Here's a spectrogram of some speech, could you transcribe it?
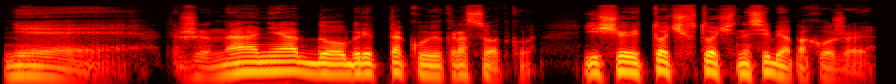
Нет, жена не одобрит такую красотку, еще и точь-в-точь точь на себя похожую.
